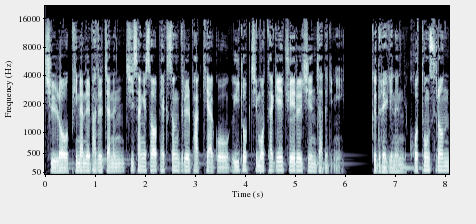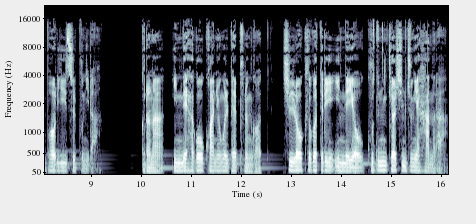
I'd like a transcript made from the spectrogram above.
실로 비난을 받을 자는 지상에서 백성들을 박해하고 의롭지 못하게 죄를 지은 자들이니 그들에게는 고통스러운 벌이 있을 뿐이라. 그러나 인내하고 관용을 베푸는 것, 실로 그것들이 인내요 굳은 결심 중의 하나라.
